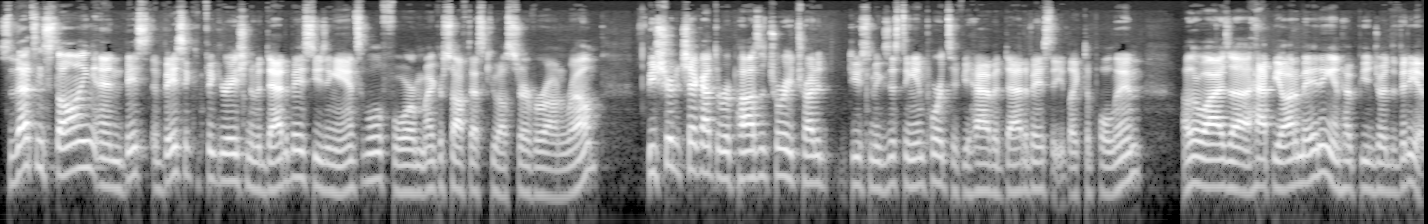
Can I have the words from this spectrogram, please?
So that's installing and base, basic configuration of a database using Ansible for Microsoft SQL Server on RHEL. Be sure to check out the repository, try to do some existing imports if you have a database that you'd like to pull in. Otherwise, uh, happy automating and hope you enjoyed the video.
